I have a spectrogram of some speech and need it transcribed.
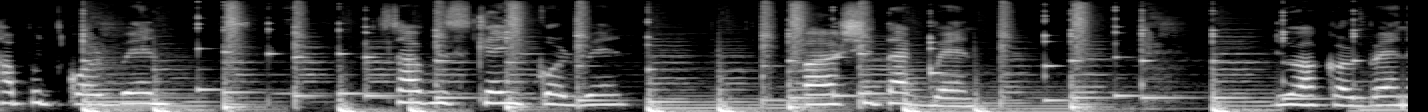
সাপোর্ট করবেন সাবস্ক্রাইব করবেন, পাশে থাকবেন। দোয়া করবেন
